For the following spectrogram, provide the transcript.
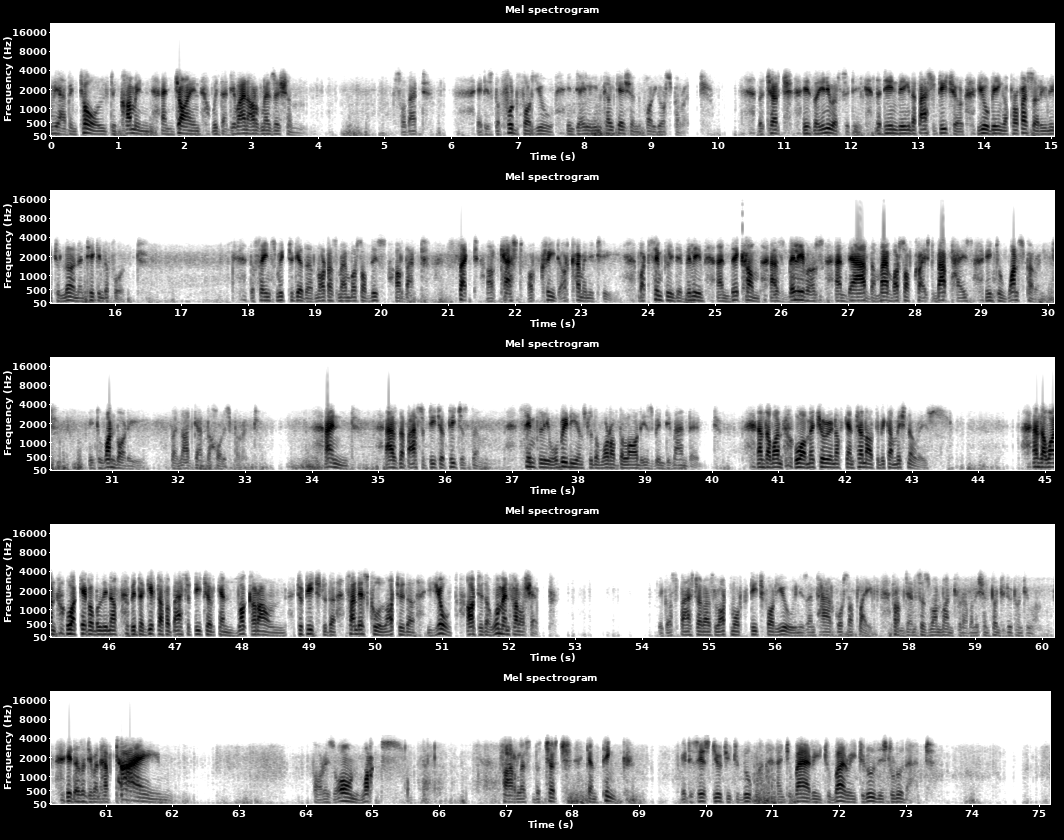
we have been told to come in and join with the divine organization so that it is the food for you in daily inculcation for your spirit. The church is the university, the dean being the pastor teacher, you being a professor, you need to learn and take in the food. The saints meet together not as members of this or that sect or caste or creed or community, but simply they believe and they come as believers and they are the members of Christ baptized into one spirit, into one body by Lord God the Holy Spirit. And as the pastor teacher teaches them, simply obedience to the word of the Lord is being demanded. And the one who are mature enough can turn out to become missionaries and the one who are capable enough with the gift of a pastor teacher can walk around to teach to the Sunday school or to the youth or to the women fellowship. Because pastor has a lot more to teach for you in his entire course of life, from Genesis 1 1 to Revelation 22 21. He doesn't even have time for his own works. Far less the church can think it is his duty to look and to marry, to bury, to do this, to do that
